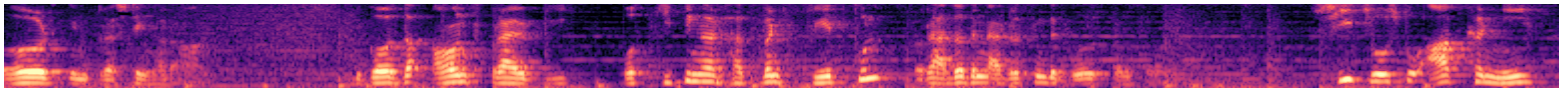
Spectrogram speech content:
erred in trusting her aunt. Because the aunt's priority was keeping her husband faithful rather than addressing the girl's concerns. She chose to ask her niece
